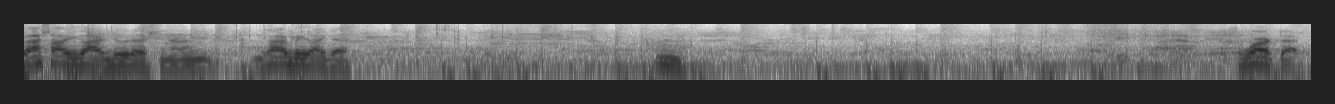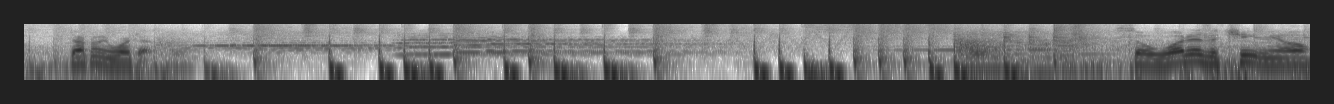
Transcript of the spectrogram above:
That's how you gotta do this, you know? You gotta be like a, hmm. it's worth it. Definitely worth it. So what is a cheat meal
